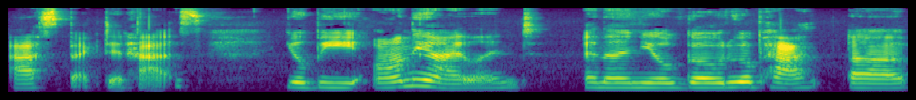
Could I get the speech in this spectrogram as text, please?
aspect it has. You'll be on the island, and then you'll go to a path, uh,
